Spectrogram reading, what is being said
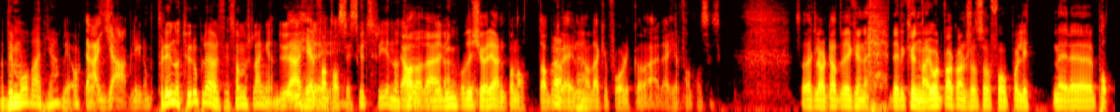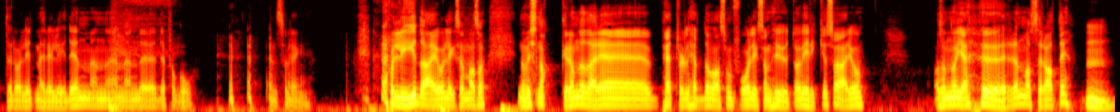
Ja, Det må være jævlig artig. Det er jævlig gromt. For det er jo naturopplevelse i samme slengen. Du Det er helt fantastisk. Guds frie natur. Ja, da, det er, det. og du kjører gjerne på natta på Ja. kvelden, Ja. og det er ikke folk. og det er, det er helt fantastisk. Så det er klart at vi kunne, det vi kunne ha gjort, var kanskje å få på litt mer potter og litt mer lyd inn, men, men det, det får gå. Enn så lenge. For lyd er jo liksom altså, Når vi snakker om det derre petrolhead og hva som får liksom huet til å virke, så er det jo Altså, når jeg hører en Maserati, Mm.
